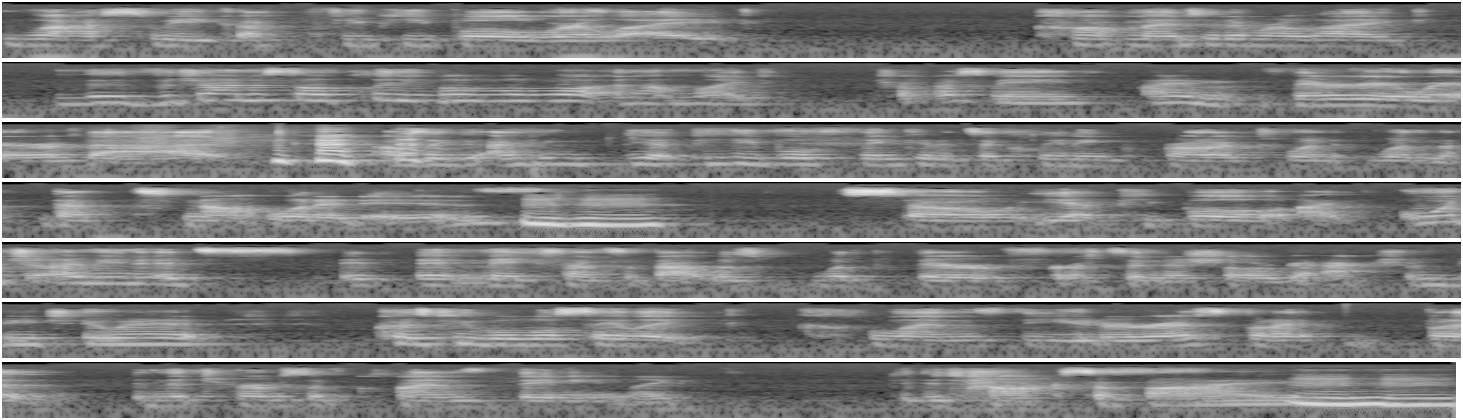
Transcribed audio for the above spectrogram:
last week a few people were like commented and were like the vagina self cleaning blah blah blah and i'm like trust me i'm very aware of that i was like i think yeah people think it's a cleaning product when when that's not what it is. Mm-hmm. so yeah people I, which i mean it's it, it makes sense that that was what their first initial reaction would be to it because people will say like cleanse the uterus but i but in the terms of cleanse they mean like detoxify mm-hmm.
